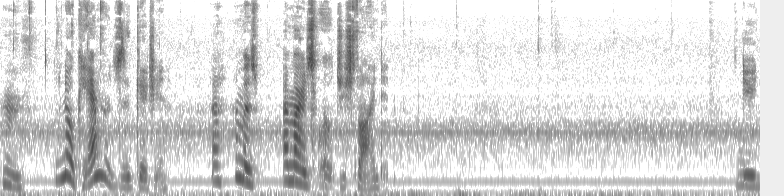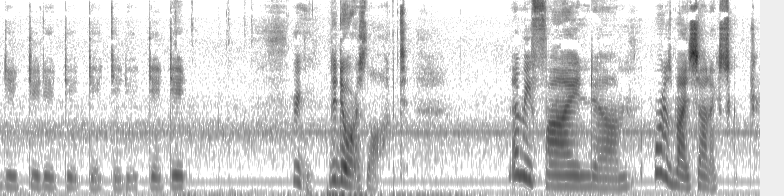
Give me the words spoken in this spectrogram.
Hmm, no camera to the kitchen. Eh, I, must, I might as well just find it. The door's locked. Let me find, um, where's my sonic screwdriver?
